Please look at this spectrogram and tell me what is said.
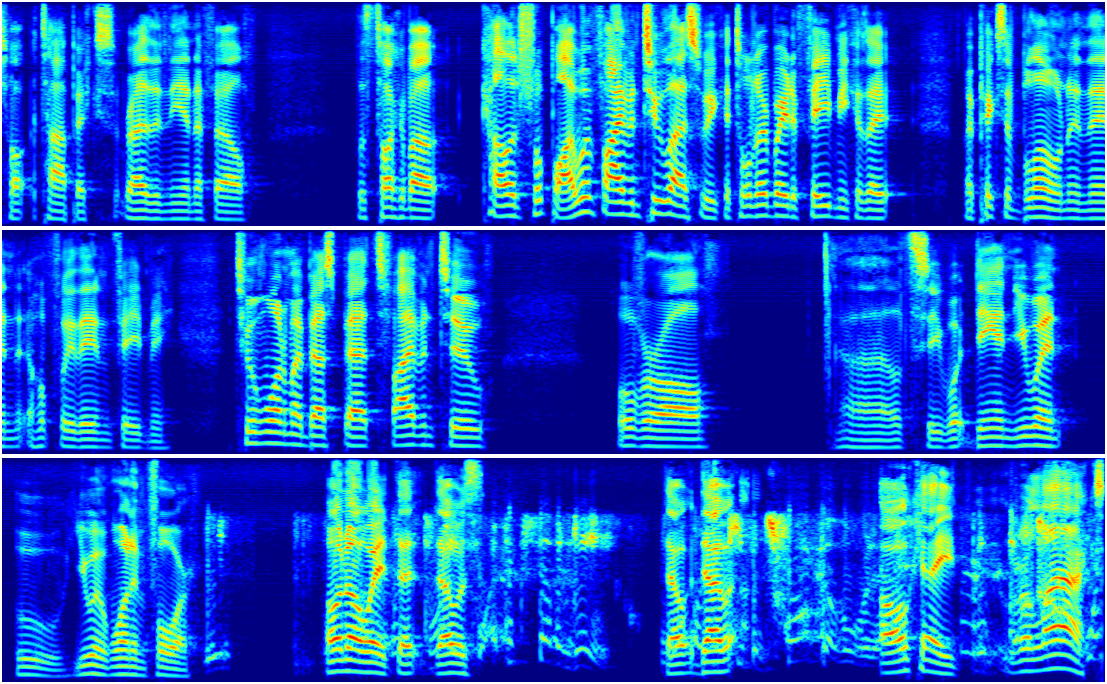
to- topics rather than the NFL. Let's talk about college football. I went five and two last week. I told everybody to fade me because I my picks have blown, and then hopefully they didn't fade me. Two and one of my best bets. Five and two overall. Uh, let's see what Dan you went. Ooh, you went one and four. Oh no, wait that that was I took seven games. That- that- keeping track of over there? okay. Relax,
